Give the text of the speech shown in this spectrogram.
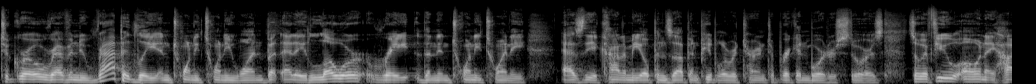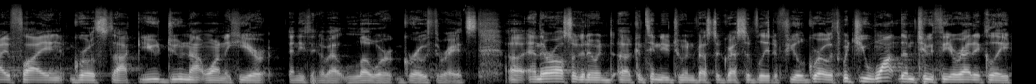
to grow revenue rapidly in 20 2021, but at a lower rate than in 2020 as the economy opens up and people return to brick and mortar stores. So if you own a high flying growth stock, you do not want to hear anything about lower growth rates. Uh, and they're also going to uh, continue to invest aggressively to fuel growth, which you want them to theoretically,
